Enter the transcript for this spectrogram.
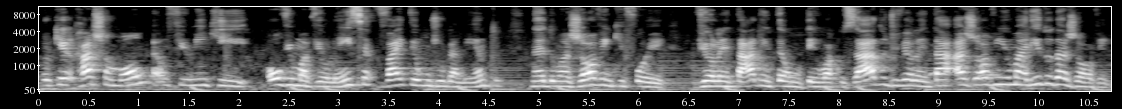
porque Rashomon é um filme em que houve uma violência, vai ter um julgamento né, de uma jovem que foi violentada, então tem o acusado de violentar a jovem e o marido da jovem.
